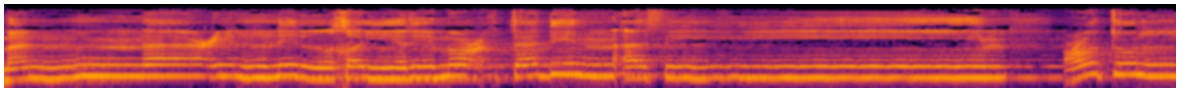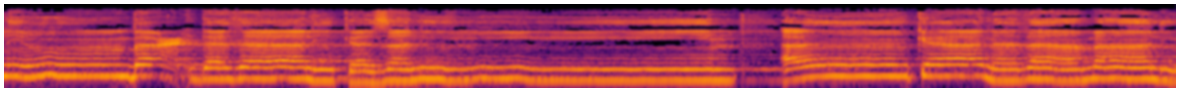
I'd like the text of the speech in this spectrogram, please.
مناع للخير معتد أثيم. عتل بعد ذلك زنيم. أن كان ذا مال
